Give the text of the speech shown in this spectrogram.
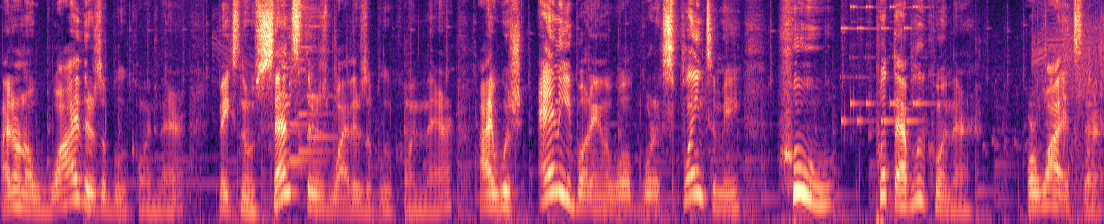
I don't know why there's a blue coin there. Makes no sense there's why there's a blue coin there. I wish anybody in the world would explain to me who put that blue coin there. Or why it's there.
